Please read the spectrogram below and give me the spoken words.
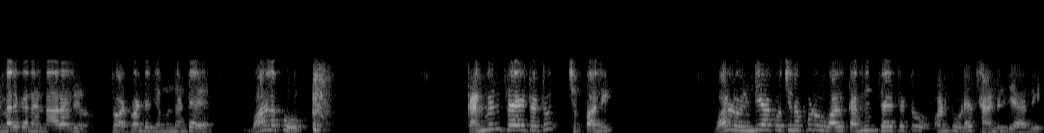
అమెరికన్ ఎన్ఆర్ఐలతో అడ్వాంటేజ్ ఏముందంటే వాళ్ళకు కన్విన్స్ అయ్యేటట్టు చెప్పాలి. వాళ్ళు ఇండియాకు వచ్చినప్పుడు వాళ్ళు కన్విన్స్ అయ్యేటట్టు వన్ టూ డేస్ హ్యాండిల్ చేయాలి.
